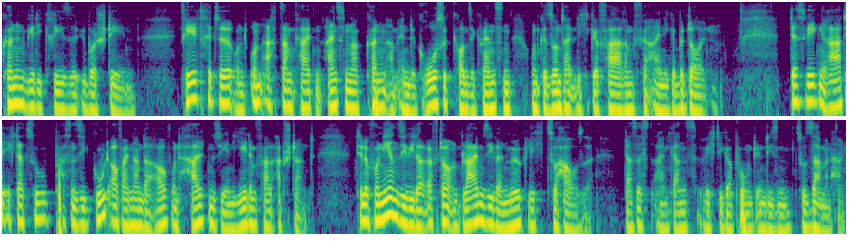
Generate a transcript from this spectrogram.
können wir die Krise überstehen. Fehltritte und Unachtsamkeiten Einzelner können am Ende große Konsequenzen und gesundheitliche Gefahren für einige bedeuten. Deswegen rate ich dazu, passen Sie gut aufeinander auf und halten Sie in jedem Fall Abstand. Telefonieren Sie wieder öfter und bleiben Sie, wenn möglich, zu Hause. Das ist ein ganz wichtiger Punkt in diesem Zusammenhang.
